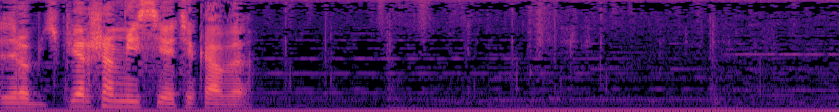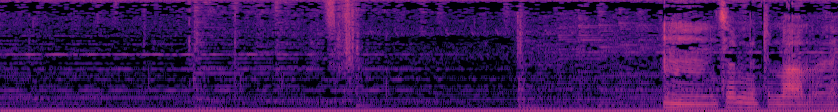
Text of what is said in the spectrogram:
zrobić pierwszą misję, ciekawe. Hmm, co my tu mamy?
